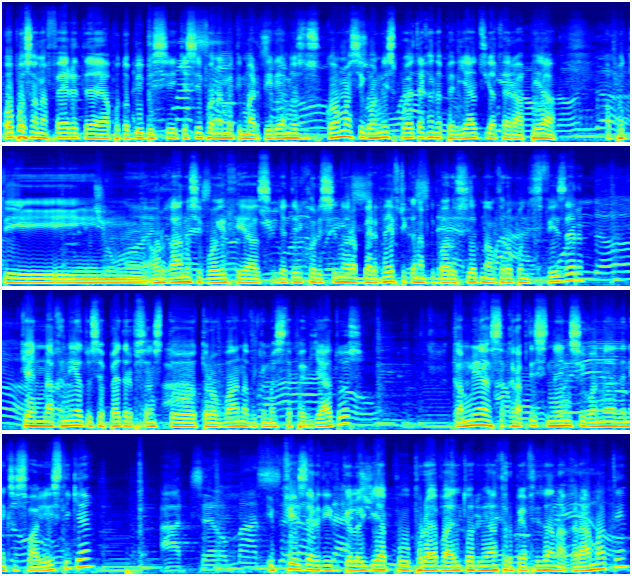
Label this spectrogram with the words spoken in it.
Όπως αναφέρεται από το BBC και σύμφωνα με τη μαρτυρία μιας νοσοκόμας, οι γονείς που έτρεχαν τα παιδιά τους για θεραπεία από την οργάνωση βοήθειας γιατροί χωρί σύνορα μπερδεύτηκαν από την παρουσία των ανθρώπων της Pfizer και εν αγνία τους επέτρεψαν στο τροβά να δοκιμαστεί τα παιδιά τους. Καμία σ- γραπτή συνένεση γονέα δεν εξασφαλίστηκε. Η Pfizer, τη δικαιολογία που προέβαλε τώρα οι άνθρωποι αυτοί ήταν αγράμματοι.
